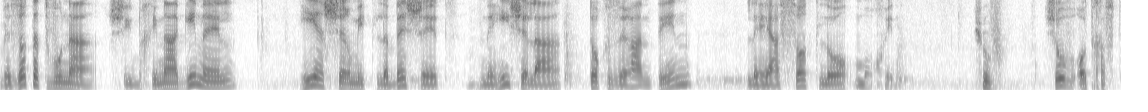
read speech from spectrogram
וזאת התבונה שהיא בחינה ג' היא אשר מתלבשת נהי שלה תוך זרנפין להיעשות לו מוחין. שוב. שוב אות כ"ט.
